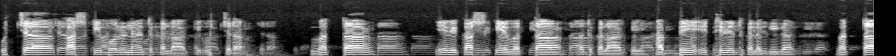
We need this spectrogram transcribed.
ਉਚਰਾ ਕਸ ਕੇ ਬੋਲਣਾ ਅਧ ਕਲਾ ਕੇ ਉਚਰਾ ਵੱਤਾ ਇਹ ਵੀ ਕਸ ਕੇ ਵੱਤਾ ਅਧ ਕਲਾ ਕੇ ਹੱਬੇ ਇੱਥੇ ਵੀ ਅਧਕ ਲੱਗੇਗਾ ਵੱਤਾ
